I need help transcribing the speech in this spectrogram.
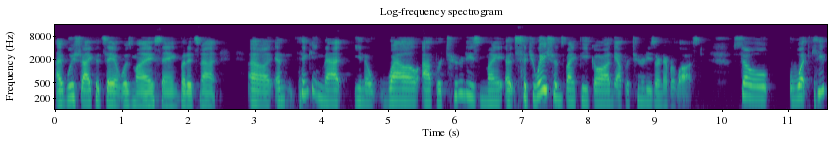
I wish I could say it was my saying, but it's not. Uh, and thinking that, you know, while opportunities might, uh, situations might be gone, the opportunities are never lost. So what keep,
